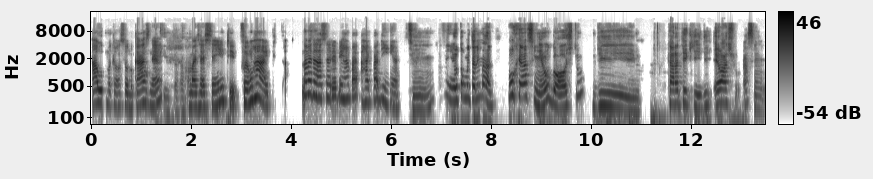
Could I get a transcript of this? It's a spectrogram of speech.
a última que lançou no caso, né? Quinta. A mais recente, foi um hype. Na verdade, a série é bem hypa- hypadinha. Sim. Assim, eu tô muito animado. Porque, assim, eu gosto de Karate Kid. Eu acho, assim,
